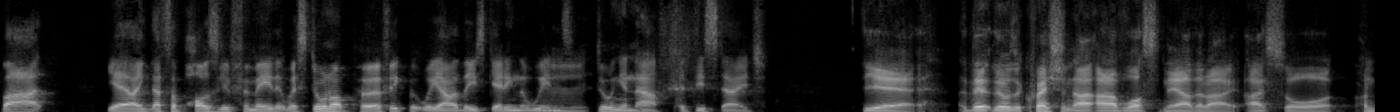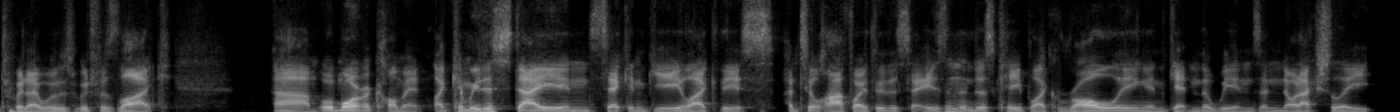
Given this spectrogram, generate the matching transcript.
but yeah, I think that's a positive for me that we're still not perfect, but we are at least getting the wins, Mm. doing enough at this stage. Yeah, there, there was a question I, I've lost now that I, I saw on Twitter, was which was like, um, or more of a comment, like, can we just stay in second gear like this until halfway through the season and just keep like rolling and getting the wins and not actually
